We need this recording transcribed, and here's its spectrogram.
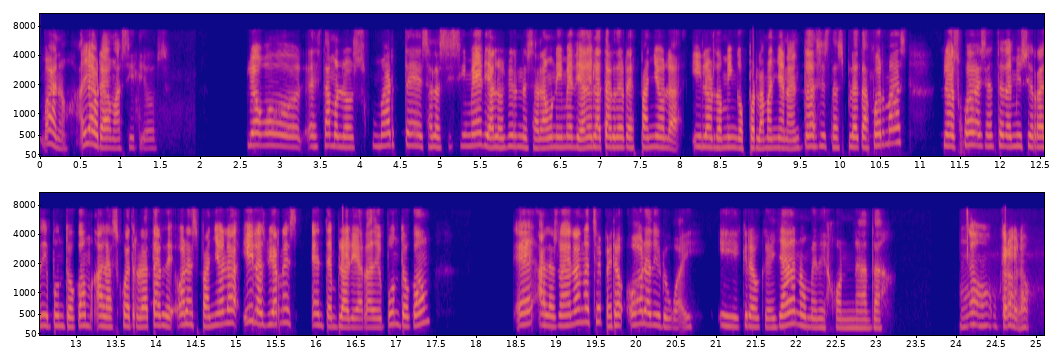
Bueno, ahí habrá más sitios. Luego estamos los martes a las seis y media, los viernes a la una y media de la tarde hora española y los domingos por la mañana en todas estas plataformas. Los jueves en cdmusicradio.com a las 4 de la tarde hora española y los viernes en templariaradio.com eh, a las 9 de la noche, pero hora de Uruguay. Y creo que ya no me dejo nada. no, creo que no.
